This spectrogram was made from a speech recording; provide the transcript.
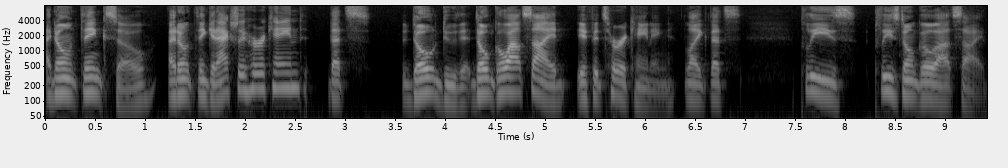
I don't think so. I don't think it actually hurricaned. That's don't do that. Don't go outside if it's hurricaning. Like that's please please don't go outside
